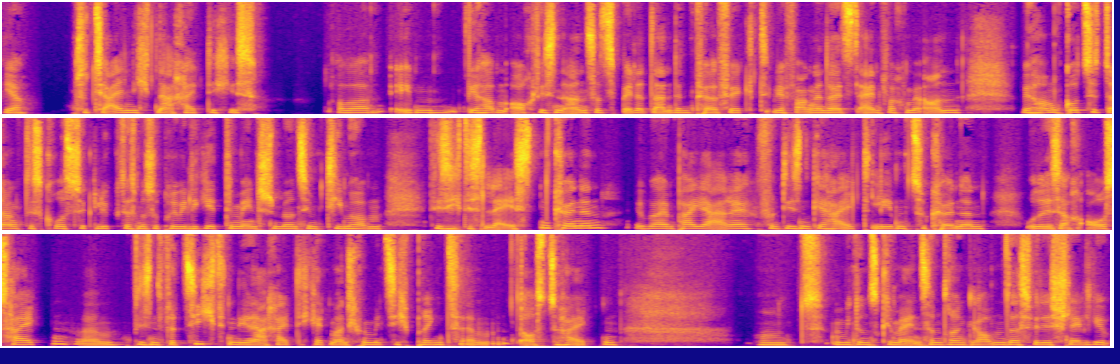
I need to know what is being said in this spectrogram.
ja sozial nicht nachhaltig ist. Aber eben, wir haben auch diesen Ansatz Better Done Than Perfect. Wir fangen da jetzt einfach mal an. Wir haben Gott sei Dank das große Glück, dass wir so privilegierte Menschen bei uns im Team haben, die sich das leisten können, über ein paar Jahre von diesem Gehalt leben zu können oder das auch aushalten, ähm, diesen Verzicht, den die Nachhaltigkeit manchmal mit sich bringt, ähm, auszuhalten. Und mit uns gemeinsam daran glauben, dass wir das schnell,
